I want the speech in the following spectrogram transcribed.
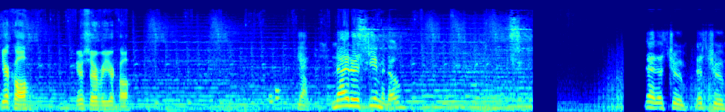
Your call. Your server, your call. yeah. Neither is Jimmy though. Yeah, that's true. That's true.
